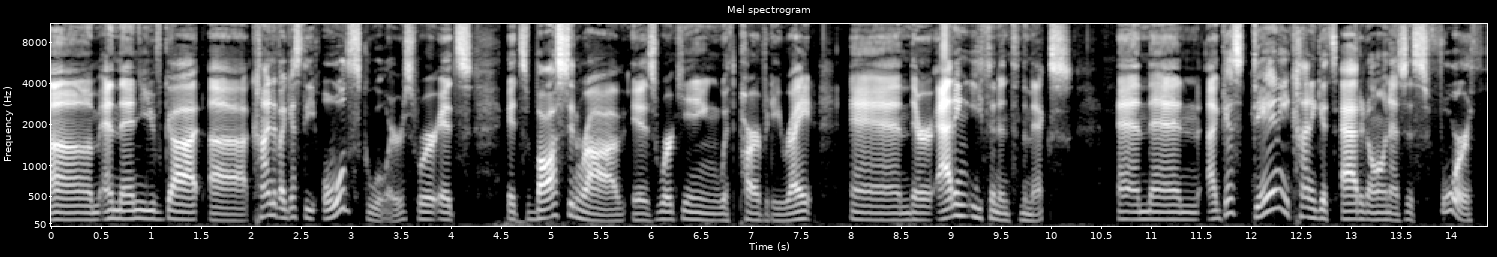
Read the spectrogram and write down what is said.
Um, and then you've got uh, kind of, I guess, the old schoolers where it's it's Boston Rob is working with Parvati, right? And they're adding Ethan into the mix. And then I guess Danni kind of gets added on as this fourth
